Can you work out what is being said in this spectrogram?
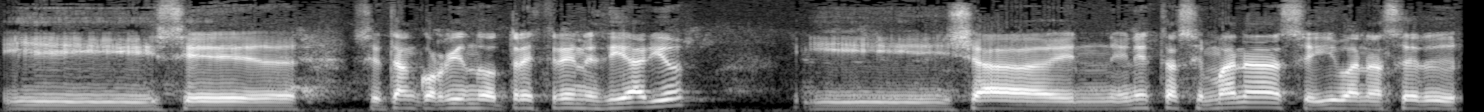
y se, están corriendo tres trenes diarios y ya en, esta semana se iban a hacer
